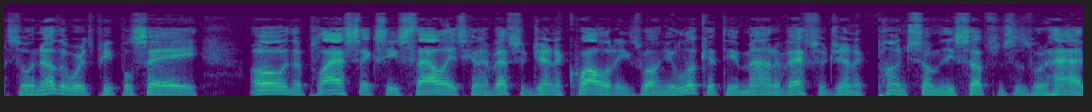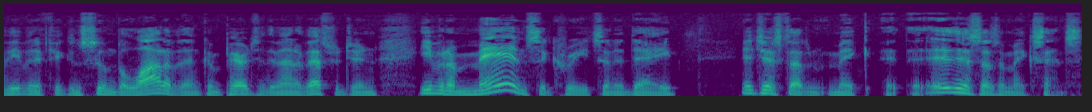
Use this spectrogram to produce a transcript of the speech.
So, in other words, people say, oh, in the plastics, these phthalates can have estrogenic qualities. Well, when you look at the amount of estrogenic punch some of these substances would have, even if you consumed a lot of them compared to the amount of estrogen even a man secretes in a day, it just doesn't make it, it just doesn't make sense.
